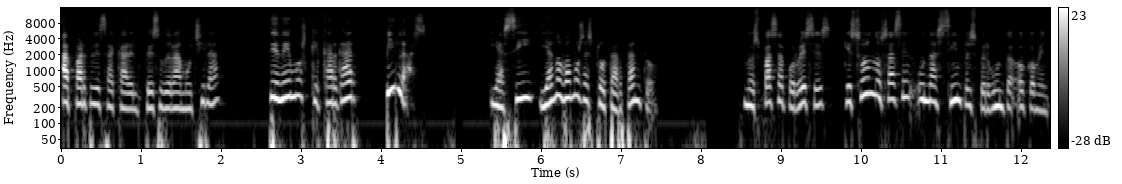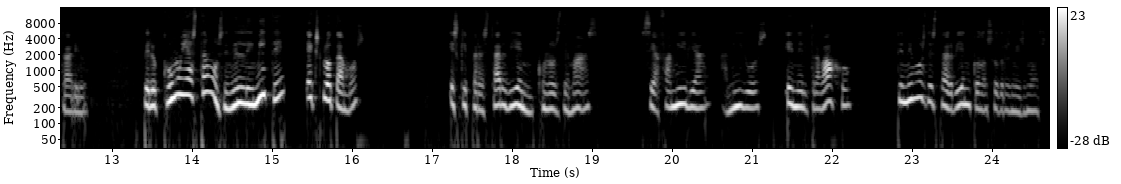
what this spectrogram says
Aparte de sacar el peso de la mochila, tenemos que cargar pilas. Y así ya no vamos a explotar tanto. Nos pasa por veces que solo nos hacen una simple pregunta o comentario. Pero como ya estamos en el límite, explotamos. Es que para estar bien con los demás, sea familia, amigos, en el trabajo, tenemos de estar bien con nosotros mismos.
